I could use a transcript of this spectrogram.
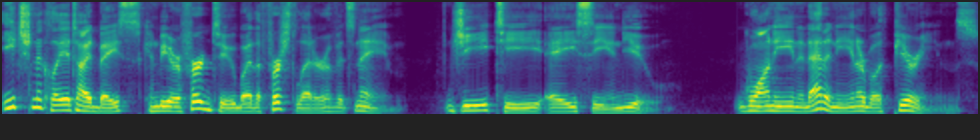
Each nucleotide base can be referred to by the first letter of its name G, T, A, C, and U. Guanine and adenine are both purines,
